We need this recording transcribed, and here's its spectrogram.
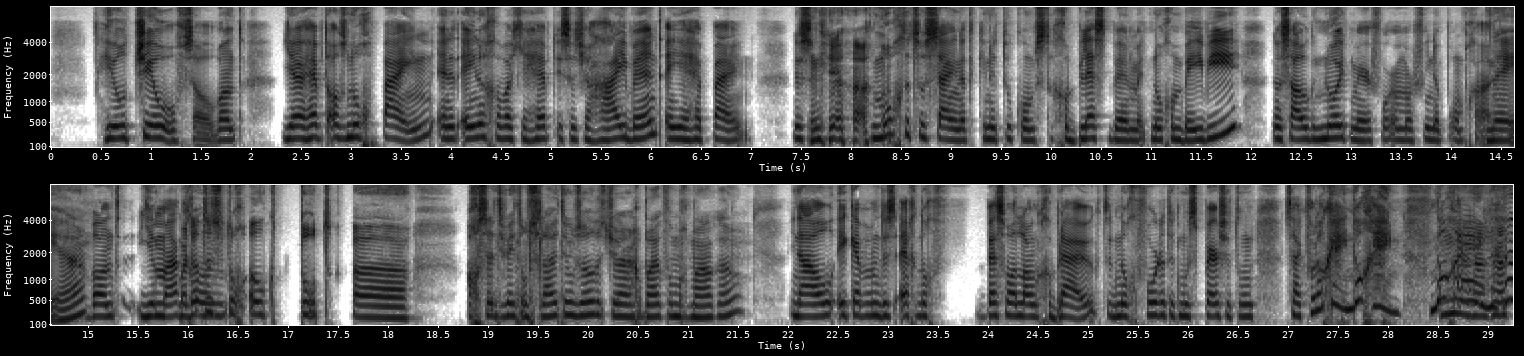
heel chill of zo. Want je hebt alsnog pijn. En het enige wat je hebt is dat je high bent en je hebt pijn. Dus ja. mocht het zo zijn dat ik in de toekomst geblest ben met nog een baby, dan zou ik nooit meer voor een morfinepomp gaan. Nee, hè? Want je maakt Maar dat is toch ook tot eh 8 centimeter ontsluiting of zo, dat je er gebruik van mag maken? Nou, ik heb hem dus echt nog best wel lang gebruikt. Nog voordat ik moest persen, toen zei ik van oké, nog één, nog één.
